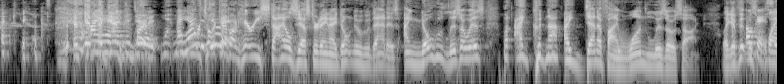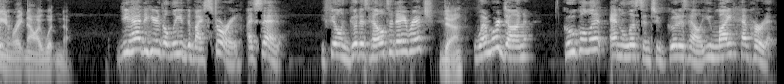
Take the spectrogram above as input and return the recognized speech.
I can't. And, and I again, had to do right, it. We, we- I we were talking about Harry Styles yesterday, and I don't know who that is. I know who Lizzo is, but I could not identify one Lizzo song. Like if it was Okay, so playing the- right now, I wouldn't know. You had to hear the lead to my story. I said, "You feeling good as hell today, Rich?" Yeah. When we're done, Google it and listen to "Good as Hell." You might have heard it.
